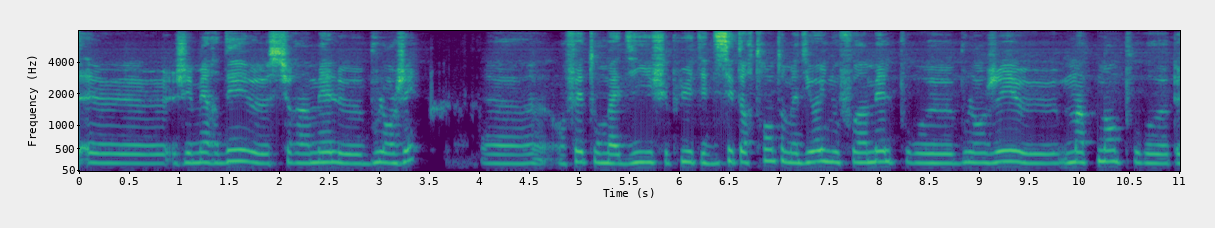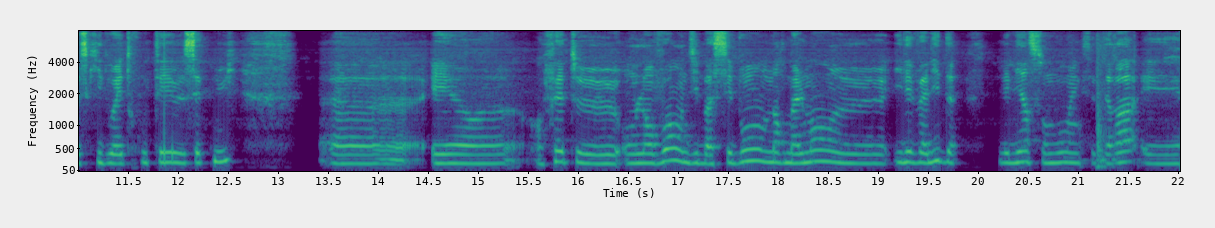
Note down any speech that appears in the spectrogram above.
euh, j'ai merdé euh, sur un mail boulanger. en fait, on m'a dit, je sais plus, il était 17h30, on m'a dit, oh, il nous faut un mail pour boulanger maintenant pour parce qu'il doit être routé cette nuit. et en fait, on l'envoie, on dit, bah c'est bon, normalement, il est valide les liens sont bons, etc. Et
